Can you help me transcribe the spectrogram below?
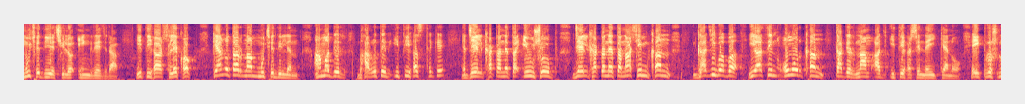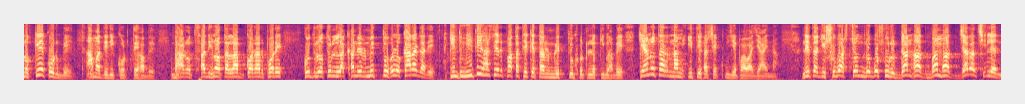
মুছে দিয়েছিল ইংরেজরা। ইতিহাস লেখক কেন তার নাম মুছে দিলেন? আমাদের ভারতের ইতিহাস থেকে? জেল খাটা নেতা ইউসুফ, জেল খাটা নেতা নাসিম খান, গাজী বাবা ইয়াসিন ওমর খান, তাদের নাম আজ ইতিহাসে নেই কেন? এই প্রশ্ন কে করবে? আমাদেরই করতে হবে। ভারত স্বাধীনতা লাভ করার পরে কুদরতুল্লাহ খানের মৃত্যু হলো কারাগারে। কিন্তু ইতিহাসের পাতা থেকে তার মৃত্যু ঘটলো কীভাবে? কেন তার নাম ইতিহাসে খুঁজে পাওয়া যায় না? নেতাজি সুভাষচন্দ্র বসুর ডানহাত, বামহাত যারা ছিলেন,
